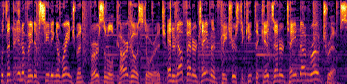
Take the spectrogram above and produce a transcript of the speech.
with an innovative seating arrangement, versatile cargo storage, and enough entertainment features to keep the kids entertained on road trips.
